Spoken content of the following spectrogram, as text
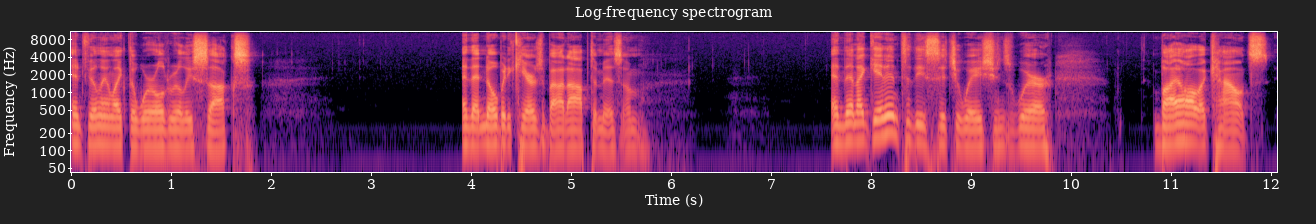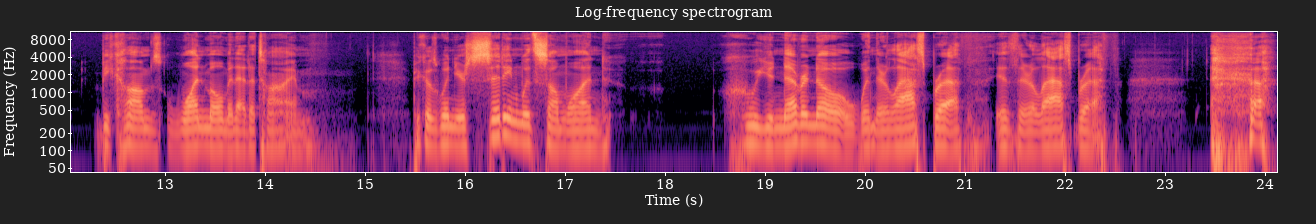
and feeling like the world really sucks and that nobody cares about optimism. And then I get into these situations where, by all accounts, becomes one moment at a time. Because when you're sitting with someone who you never know when their last breath is their last breath,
